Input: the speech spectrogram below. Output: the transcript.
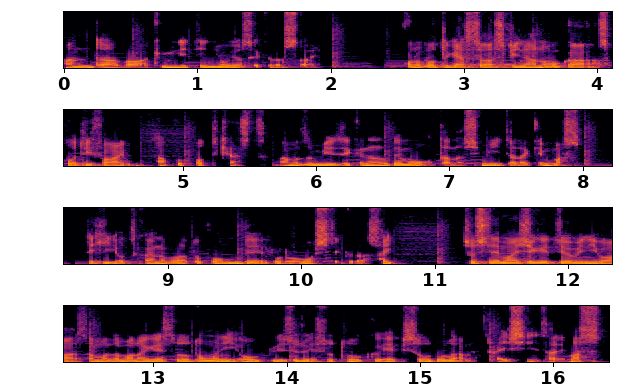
アンダーバーコミュニティにお寄せください。このポッドキャストはスピナーのほか、Spotify、Apple Podcast、Amazon Music などでもお楽しみいただけます。ぜひお使いのプラットフォームでフォローをしてください。そして毎週月曜日には様々なゲストとともにお送りするゲストトークエピソードが配信されます。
